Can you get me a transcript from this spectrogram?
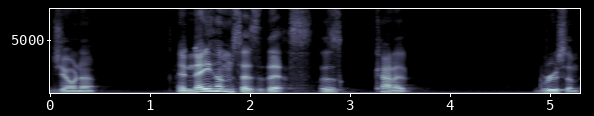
Jonah. And Nahum says this this is kind of gruesome.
